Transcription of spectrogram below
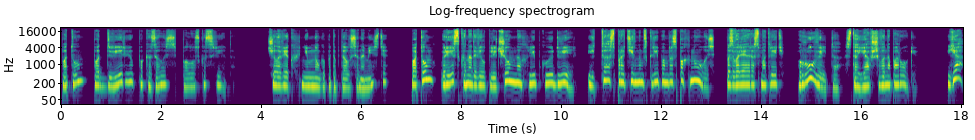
Потом под дверью показалась полоска света. Человек немного потоптался на месте, потом резко надавил плечом на хлипкую дверь, и та с противным скрипом распахнулась, позволяя рассмотреть Рувельта, стоявшего на пороге. Я,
